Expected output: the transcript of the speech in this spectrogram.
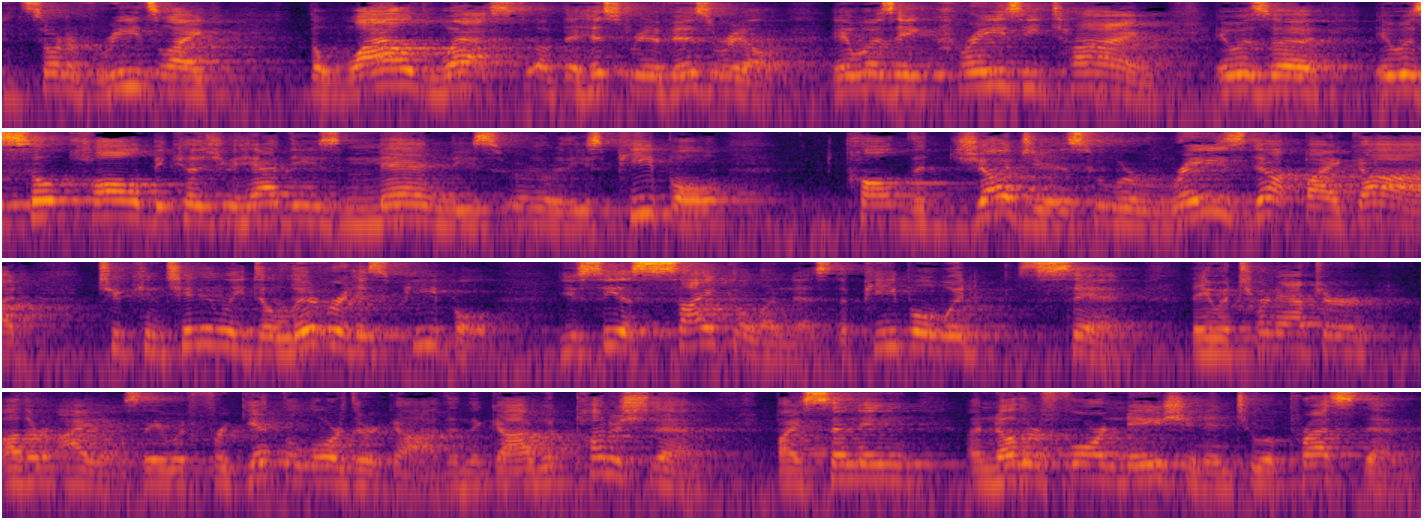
sort of reads like the wild west of the history of Israel. It was a crazy time. It was a it was so called because you had these men, these or these people called the judges who were raised up by God to continually deliver his people. You see a cycle in this. The people would sin. They would turn after other idols. They would forget the Lord their God. Then the God would punish them by sending another foreign nation in to oppress them.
